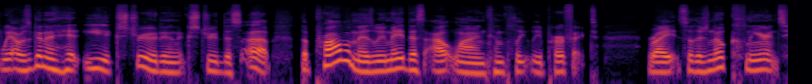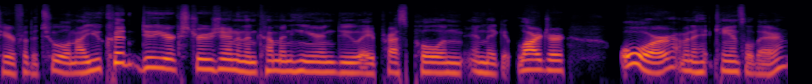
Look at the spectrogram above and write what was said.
we, I was going to hit E extrude and extrude this up. The problem is we made this outline completely perfect, right? So there's no clearance here for the tool. Now you could do your extrusion and then come in here and do a press pull and, and make it larger or I'm going to hit cancel there.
